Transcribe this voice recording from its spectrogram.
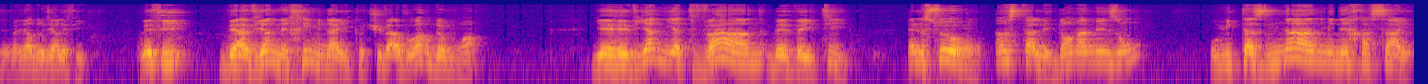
C'est une manière de dire les filles. Les filles, que tu vas avoir de moi, Yehevian Yatvan Beveiti, elles seront installées dans ma maison, au mitaznan minechasai,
